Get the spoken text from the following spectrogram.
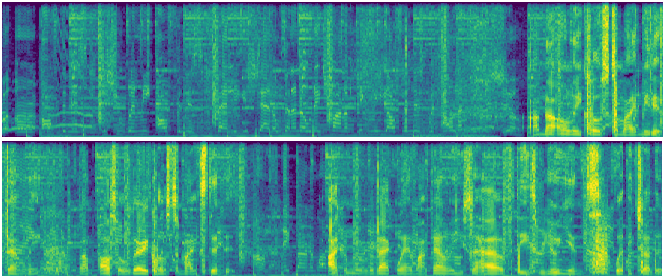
but um, often it's just you and me off in this valley of shadows, and I know they trying to pick me off in this, but all I need is you. I'm not only close to my immediate family, but I'm also very close to my extended. I can remember back when my family used to have these reunions with each other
